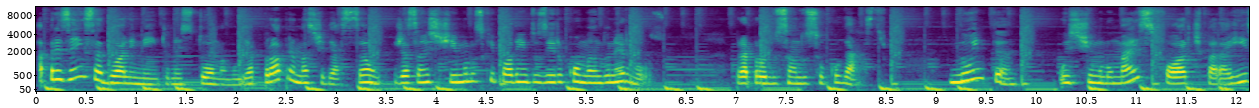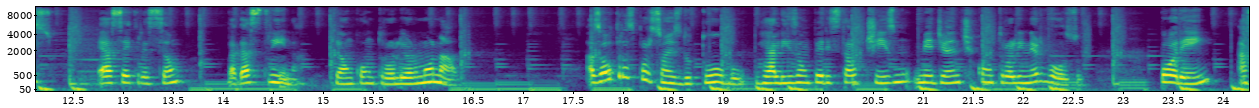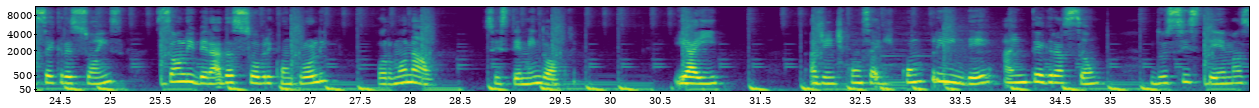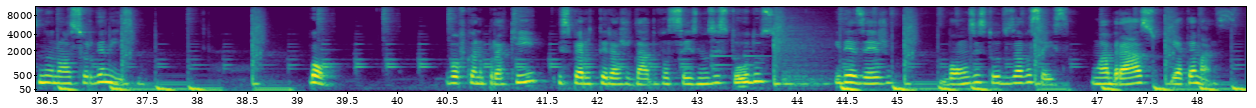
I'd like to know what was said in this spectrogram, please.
A presença do alimento no estômago e a própria mastigação já são estímulos que podem induzir o comando nervoso para a produção do suco gástrico. No entanto, o estímulo mais forte para isso é a secreção da gastrina, que é um controle hormonal. As outras porções do tubo realizam peristaltismo mediante controle nervoso, porém, as secreções são liberadas sobre controle hormonal, sistema endócrino. E aí a gente consegue compreender a integração dos sistemas no nosso organismo. Bom, Vou ficando por aqui, espero ter ajudado vocês nos estudos e desejo bons estudos a vocês. Um abraço e até mais!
